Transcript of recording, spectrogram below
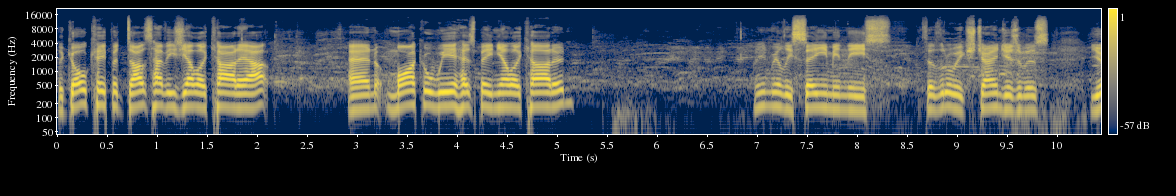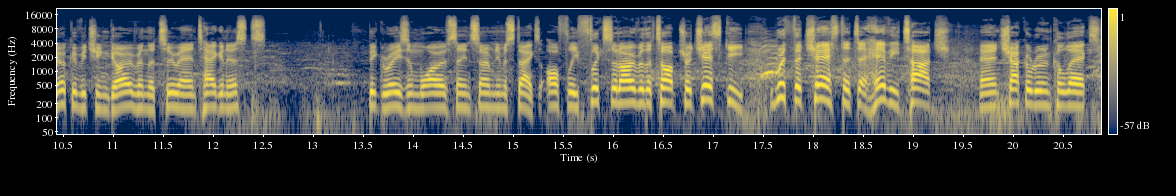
The goalkeeper does have his yellow card out, and Michael Weir has been yellow carded. We didn't really see him in these the little exchanges. It was Jurkovic and Govan, the two antagonists. Big reason why we've seen so many mistakes. Offley flicks it over the top. Trocheski with the chest. It's a heavy touch and Chuckaroon collects.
